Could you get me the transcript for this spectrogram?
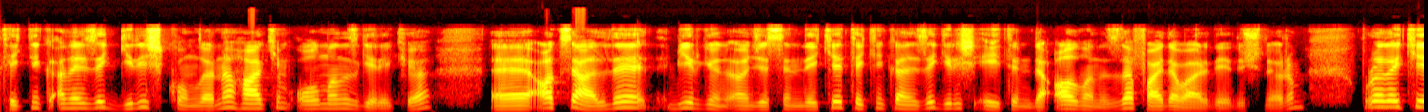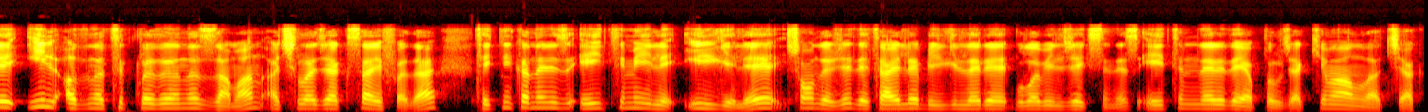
teknik analize giriş konularına hakim olmanız gerekiyor. E, aksi halde bir gün öncesindeki teknik analize giriş eğitiminde almanızda fayda var diye düşünüyorum. Buradaki il adına tıkladığınız zaman açılacak sayfada teknik analiz eğitimi ile ilgili son derece detaylı bilgileri bulabileceksiniz. Eğitimleri de yapılacak, kim anlatacak,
